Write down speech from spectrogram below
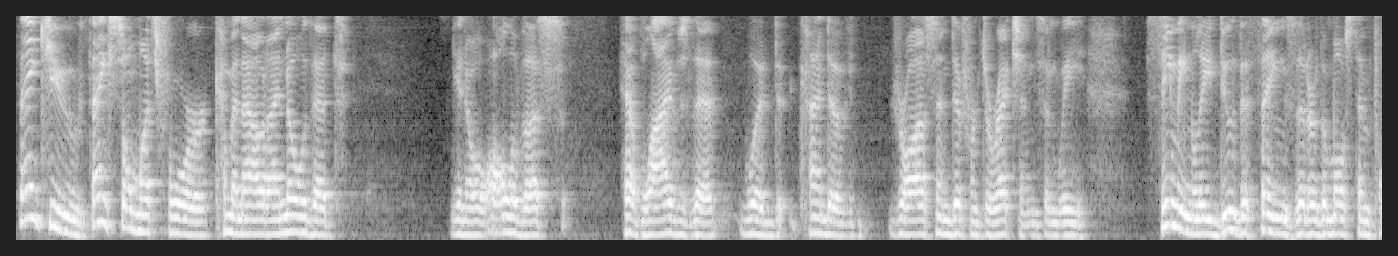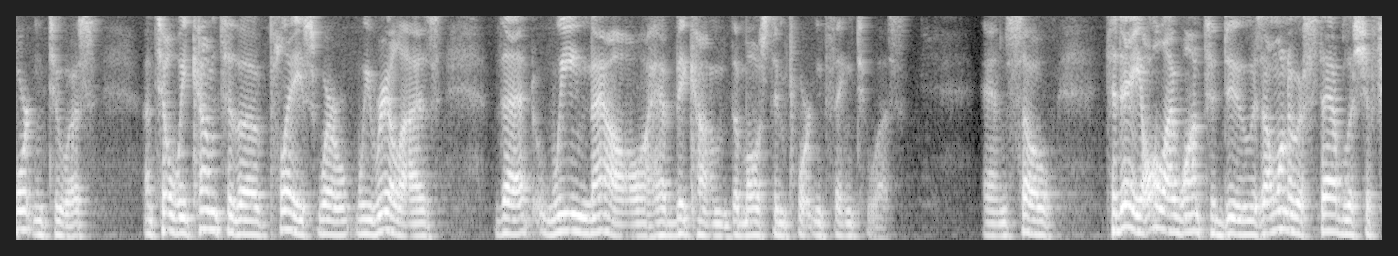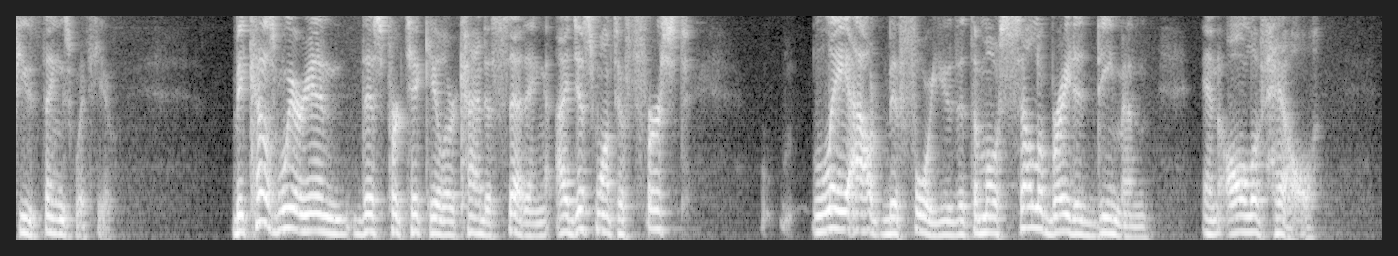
Thank you. Thanks so much for coming out. I know that, you know, all of us have lives that would kind of draw us in different directions, and we seemingly do the things that are the most important to us until we come to the place where we realize that we now have become the most important thing to us. And so today, all I want to do is I want to establish a few things with you. Because we're in this particular kind of setting, I just want to first lay out before you that the most celebrated demon in all of hell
